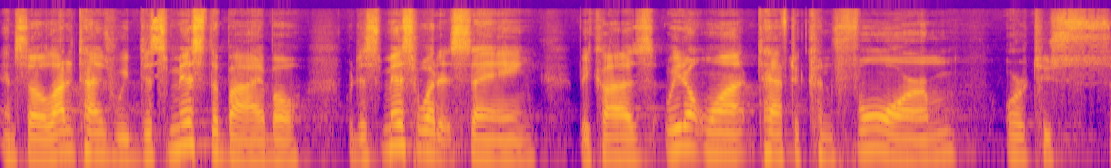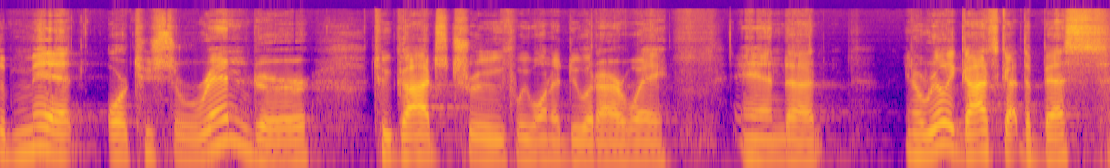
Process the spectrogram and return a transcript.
And so a lot of times we dismiss the Bible, we dismiss what it's saying because we don't want to have to conform or to submit or to surrender to God's truth. We want to do it our way. And, uh, you know, really, God's got the best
